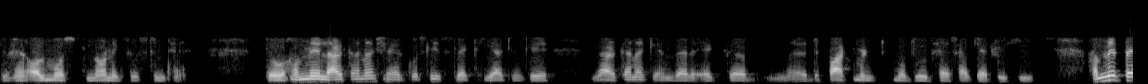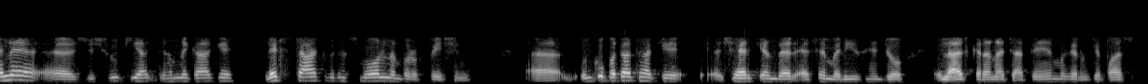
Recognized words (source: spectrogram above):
جو ہیں آلموسٹ نان ایگزسٹنٹ ہیں۔ تو ہم نے لاڑکانہ شہر کو اس لیے سلیکٹ کیا کیونکہ لاڑکانہ کے اندر ایک ڈپارٹمنٹ موجود ہے سائکیٹری کی۔ ہم نے پہلے شروع کیا، ہم نے کہا کہ let start with a small number of patients ان کو پتا تھا کہ شہر کے اندر ایسے مریض ہیں جو علاج کرانا چاہتے ہیں، مگر ان کے پاس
